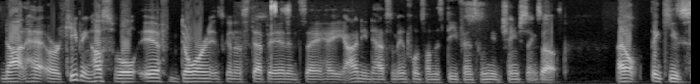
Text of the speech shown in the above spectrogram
not ha- or keeping Hustle if Doeren is going to step in and say, "Hey, I need to have some influence on this defense. We need to change things up." I don't think he's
